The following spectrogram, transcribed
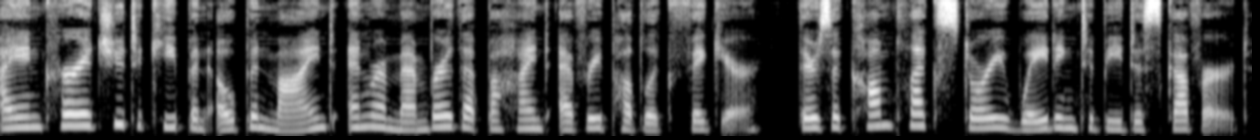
I encourage you to keep an open mind and remember that behind every public figure, there's a complex story waiting to be discovered.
